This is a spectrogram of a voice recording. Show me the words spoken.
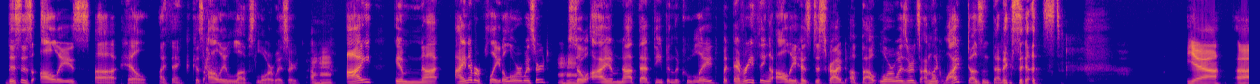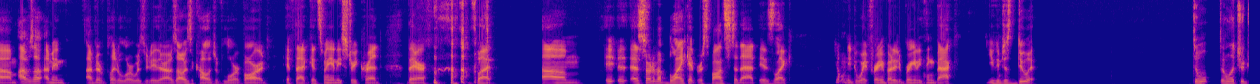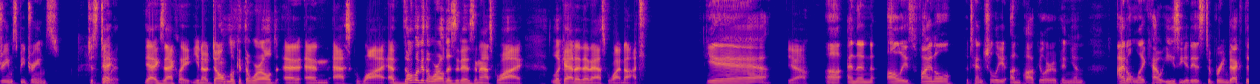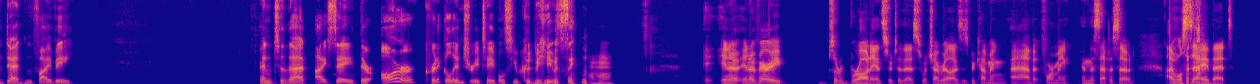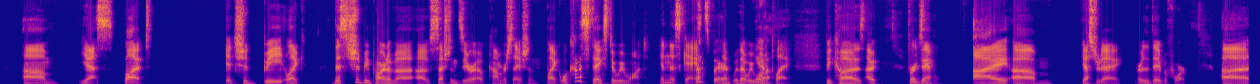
this is Ollie's uh, hill, I think, because Ollie loves Lore Wizard. think? hmm I am not. I never played a Lore Wizard, hmm so I am not that deep in the Kool Aid. But everything Ollie has described about Lore Wizards, I'm like, why doesn't that exist? Yeah. Um, I was, uh, I mean, I've never played a lore wizard either. I was always a College of Lore bard, if that gets me any street cred there. but um, it, it- as sort of a blanket response to that is like, you don't need to wait for anybody to bring anything back. You can just do it. Don't don't let your dreams be dreams. Just do Yeah. it. Yeah, exactly. You know, don't look at the world and, and ask why. And don't look at the world as it is and ask why. Look at it and ask why not. Yeah. Yeah. Uh, and then Ollie's final, potentially unpopular opinion I don't like how easy it is to bring back the dead in 5e. And to that, I say there are critical injury tables you could be using. hmm In a in a very sort of broad answer to this, which I realize is becoming a habit for me in this episode, I will say that um, yes, but it should be like this should be part of a of session zero conversation. Like, what kind of stakes do we want in this game? That's fair. that, that we want to play because i for example i um yesterday or the day before uh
